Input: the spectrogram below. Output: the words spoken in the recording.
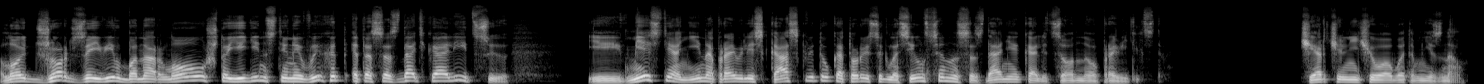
Ллойд Джордж заявил Бонар Лоу, что единственный выход — это создать коалицию, и вместе они направились к Асквиту, который согласился на создание коалиционного правительства. Черчилль ничего об этом не знал.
